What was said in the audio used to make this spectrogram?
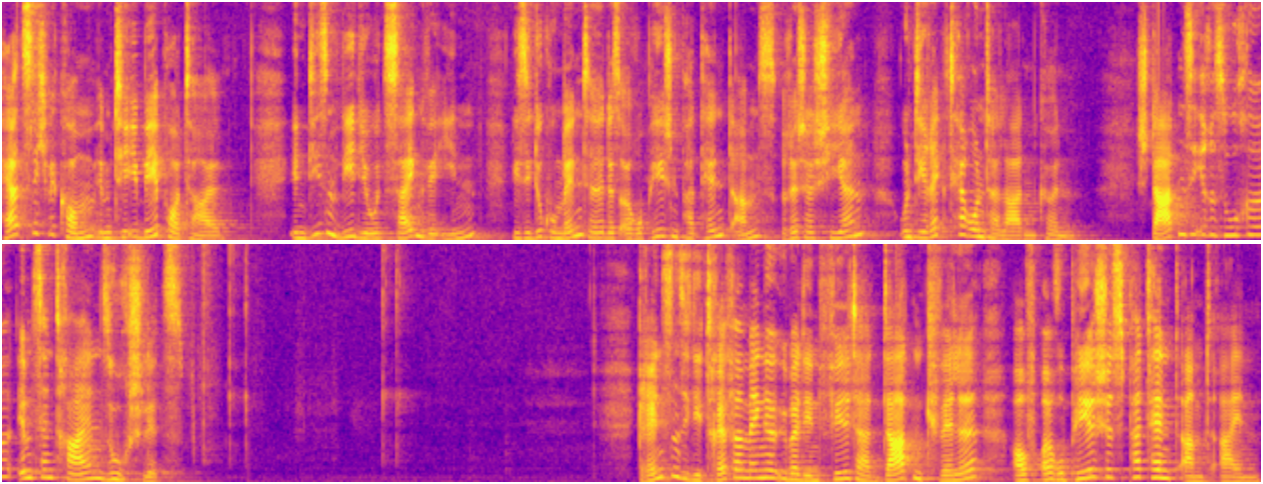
Herzlich willkommen im TIB-Portal. In diesem Video zeigen wir Ihnen, wie Sie Dokumente des Europäischen Patentamts recherchieren und direkt herunterladen können. Starten Sie Ihre Suche im zentralen Suchschlitz. Grenzen Sie die Treffermenge über den Filter Datenquelle auf Europäisches Patentamt ein.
